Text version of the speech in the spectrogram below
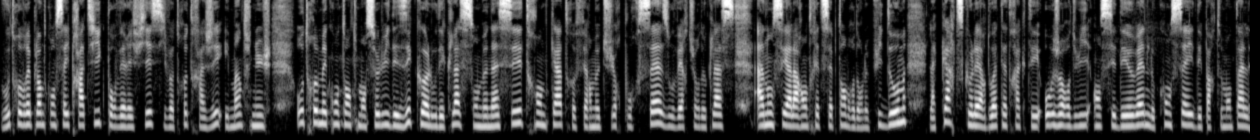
vous trouverez plein de conseils pratiques pour vérifier si votre trajet est maintenu. Autre mécontentement, celui des écoles où des classes sont menacées. 34 fermetures pour 16 ouvertures de classes annoncées à la rentrée de septembre dans le Puy-de-Dôme. La carte scolaire doit être actée aujourd'hui en CDEN, le Conseil départemental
